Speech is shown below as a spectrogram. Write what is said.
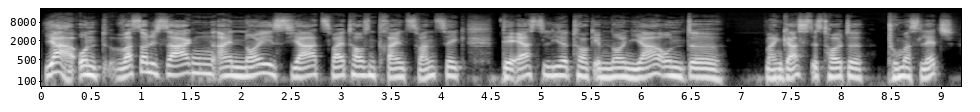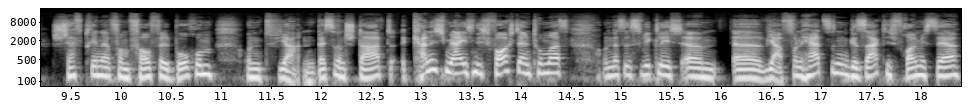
Ja, und was soll ich sagen? Ein neues Jahr 2023, der erste Leader Talk im neuen Jahr und äh, mein Gast ist heute Thomas Letsch, Cheftrainer vom VfL Bochum. Und ja, einen besseren Start kann ich mir eigentlich nicht vorstellen, Thomas. Und das ist wirklich ähm, äh, ja von Herzen gesagt. Ich freue mich sehr,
